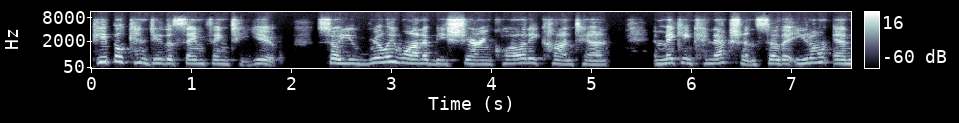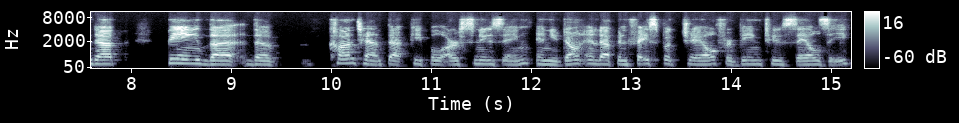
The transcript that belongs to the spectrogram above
people can do the same thing to you so you really want to be sharing quality content and making connections so that you don't end up being the the content that people are snoozing and you don't end up in Facebook jail for being too salesy.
